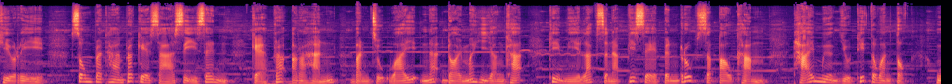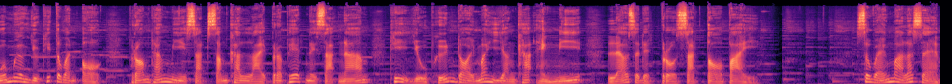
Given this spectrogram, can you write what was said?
คิรี ทรงประทานพระเกศาสี่เส้น แก่พระอรหันต์บรรจุไว้ณดอยมหิยังคะที่มีลักษณะพิเศษเป็นรูปสเปาคำท้ายเมืองอยู่ทิศตะวันตก หัวเมืองอยู่ทิศตะวันออก พร้อมทั้งมีสัตว์สำคัญหลายประเภทในสระน้ำที่อยู่พื้นดอยมหิยังคะแห่งนี้ แล้วเสด็จโปรดสัตว์ต่อไปแสวงมาละแสม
